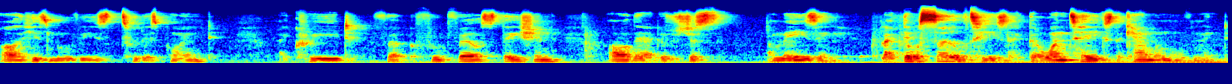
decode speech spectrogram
all his movies to this point, like Creed, Fruitvale Station, all that. It was just amazing. Like there were subtleties, like the one takes, the camera movement.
